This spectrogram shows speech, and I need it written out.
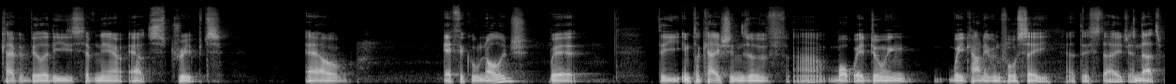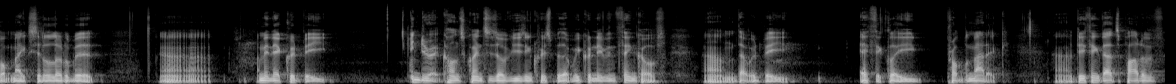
capabilities have now outstripped our ethical knowledge, where the implications of uh, what we're doing we can't even foresee at this stage, and that's what makes it a little bit. Uh, I mean, there could be indirect consequences of using CRISPR that we couldn't even think of. Um, that would be ethically problematic. Uh, do you think that's part of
